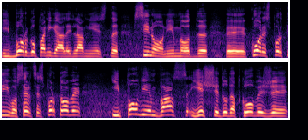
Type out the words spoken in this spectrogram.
i Borgo Panigale dla mnie jest e, synonim od e, cuore sportivo, serce sportowe. I powiem Was jeszcze dodatkowo, że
